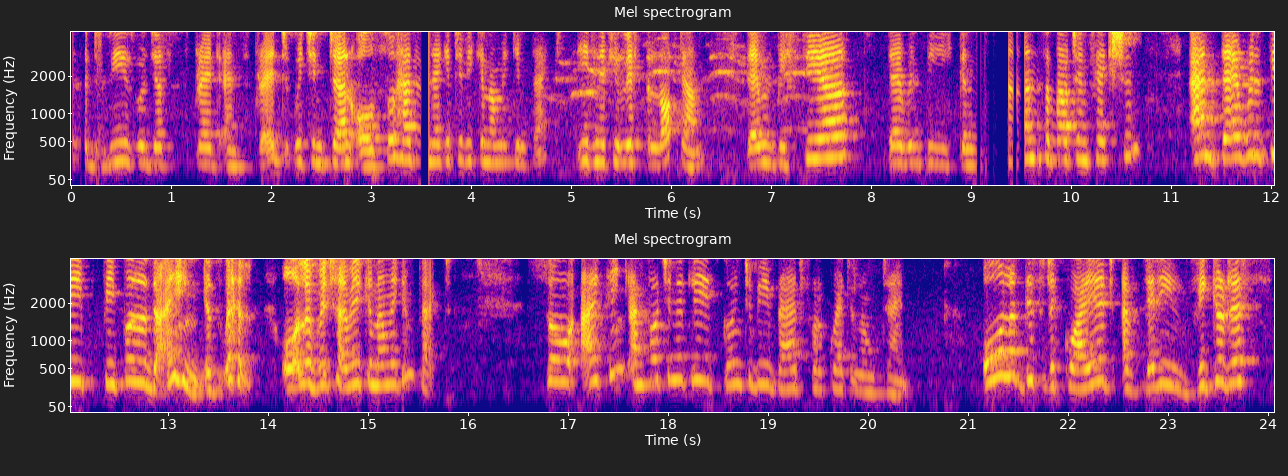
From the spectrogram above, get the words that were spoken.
that the disease will just spread and spread, which in turn also has a negative economic impact. Even if you lift the lockdown, there will be fear, there will be concerns about infection, and there will be people dying as well, all of which have economic impact. So I think, unfortunately, it's going to be bad for quite a long time. All of this required a very vigorous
